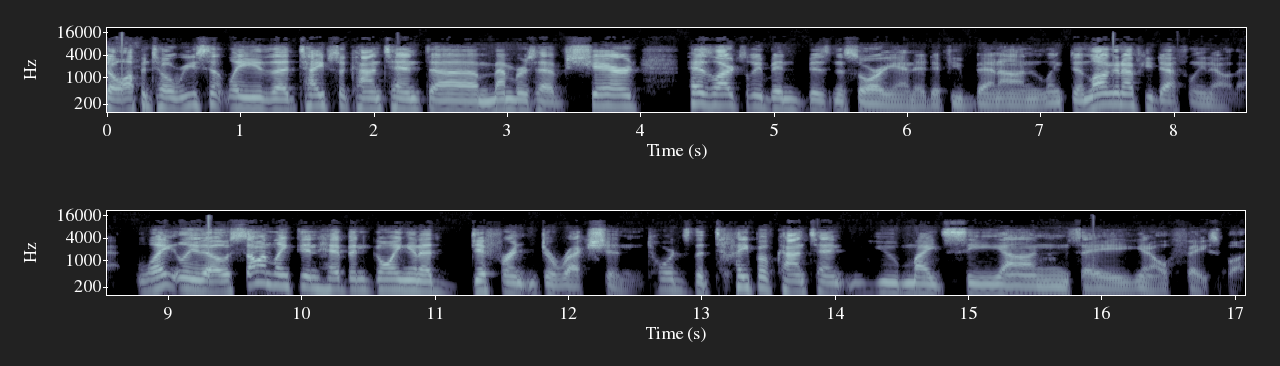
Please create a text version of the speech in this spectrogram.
So, up until recently, the types of content uh, members have shared has largely been business oriented. If you've been on LinkedIn long enough, you definitely know that. Lately, though, some on LinkedIn have been going in a different direction towards the type of content you might see on, say, you know, Facebook.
